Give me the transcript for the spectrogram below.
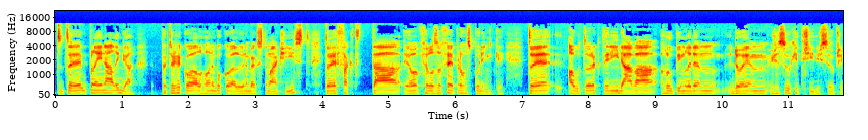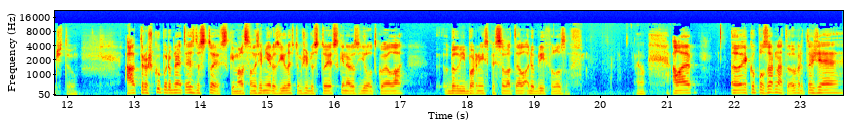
to, to je úplně jiná liga, protože Coelho nebo Coelho, nebo jak se to má číst, to je fakt ta jo, filozofie pro hospodinky. To je autor, který dává hloupým lidem dojem, že jsou chytří, když si ho přečtou. A trošku podobné to je s Dostojevským, ale samozřejmě rozdíl je v tom, že Dostojevský na rozdíl od Coelha byl výborný spisovatel a dobrý filozof. Jo. Ale Eh, jako pozor na to, protože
